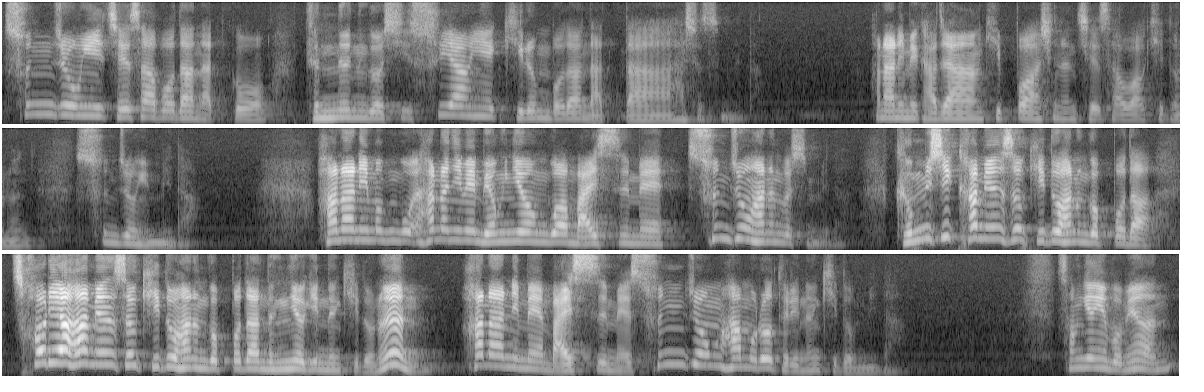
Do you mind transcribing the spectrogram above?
순종이 제사보다 낫고 듣는 것이 수양의 기름보다 낫다 하셨습니다. 하나님이 가장 기뻐하시는 제사와 기도는 순종입니다. 하나님은 하나님의 명령과 말씀에 순종하는 것입니다. 금식하면서 기도하는 것보다 철야하면서 기도하는 것보다 능력 있는 기도는 하나님의 말씀에 순종함으로 드리는 기도입니다. 성경에 보면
